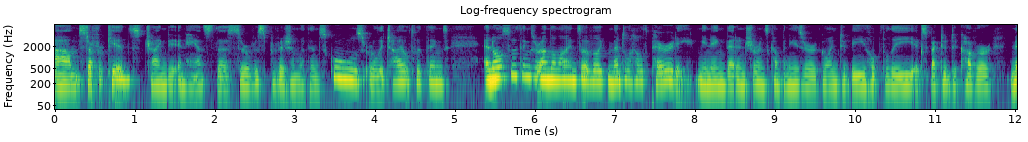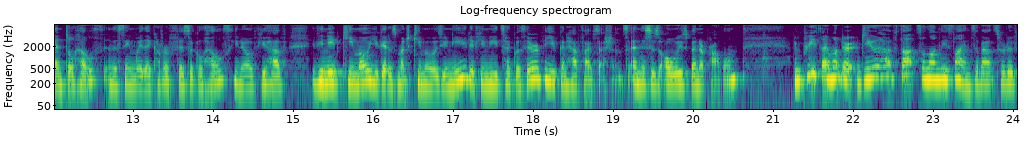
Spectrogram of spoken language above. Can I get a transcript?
um, stuff for kids, trying to enhance the service provision within schools, early childhood things, and also things around the lines of like mental health parity, meaning that insurance companies are going to be hopefully expected to cover mental health in the same way they cover physical health. You know, if you have if you need chemo, you get as much chemo as you need. If you need psychotherapy, you can have five sessions. And this has always been a problem. And Preet, I wonder, do you have thoughts along these lines about sort of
